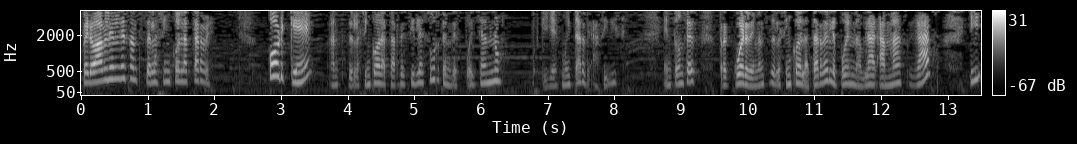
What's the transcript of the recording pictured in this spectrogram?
Pero háblenles antes de las 5 de la tarde. Porque antes de las 5 de la tarde sí les surten, después ya no. Porque ya es muy tarde, así dice. Entonces, recuerden, antes de las 5 de la tarde le pueden hablar a Más Gas y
